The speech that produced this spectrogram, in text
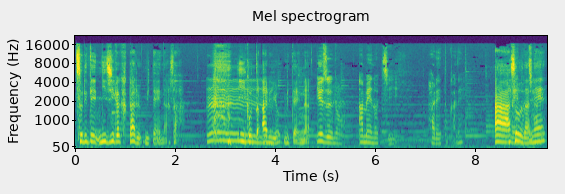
それで虹がかかるみたいなさうん。うんうんいいことあるよみたいな。ゆずの雨のち晴れとかね。ああそうだね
